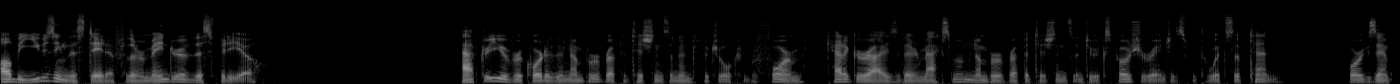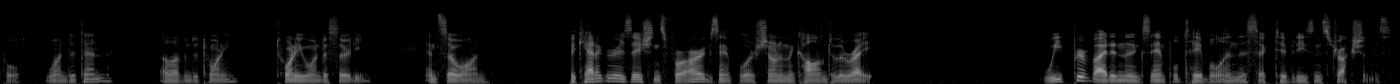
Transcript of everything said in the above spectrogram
I'll be using this data for the remainder of this video. After you have recorded the number of repetitions an individual can perform, categorize their maximum number of repetitions into exposure ranges with widths of 10. For example, 1 to 10, 11 to 20, 21 to 30, and so on. The categorizations for our example are shown in the column to the right. We've provided an example table in this activity's instructions.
